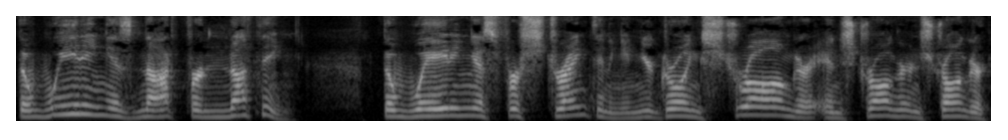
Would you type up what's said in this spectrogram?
the waiting is not for nothing. The waiting is for strengthening, and you're growing stronger and stronger and stronger.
